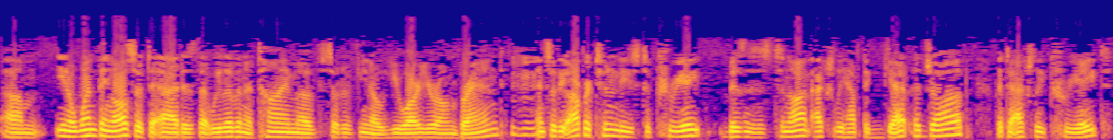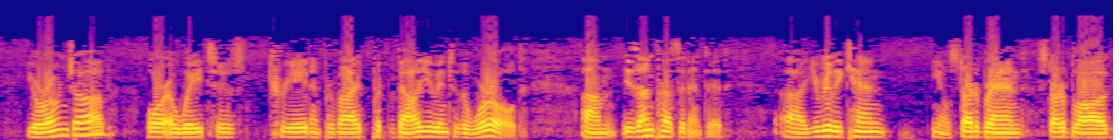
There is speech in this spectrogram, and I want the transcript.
Um, you know, one thing also to add is that we live in a time of sort of, you know, you are your own brand. Mhm. And so the opportunities to create businesses, to not actually have to get a job, but to actually create your own job or a way to create and provide, put value into the world um, is unprecedented. Uh, you really can, you know, start a brand, start a blog,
